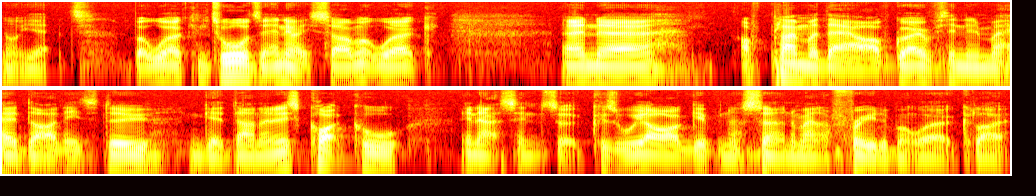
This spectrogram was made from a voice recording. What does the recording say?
not yet, but working towards it anyway. So I'm at work, and uh, I've planned my day out. I've got everything in my head that I need to do and get done, and it's quite cool in that sense because we are given a certain amount of freedom at work. Like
